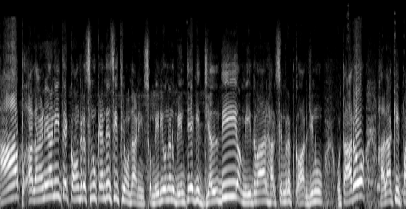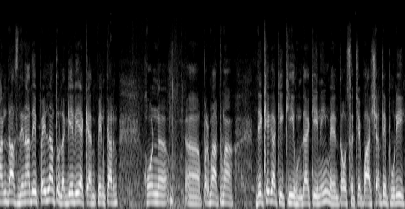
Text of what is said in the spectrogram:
ਆਪ ਐਲਾਨਿਆ ਨਹੀਂ ਤੇ ਕਾਂਗਰਸ ਨੂੰ ਕਹਿੰਦੇ ਸੀ, ਥਿਆਉਂਦਾ ਨਹੀਂ। ਸੋ ਮੇਰੀ ਉਹਨਾਂ ਨੂੰ ਬੇਨਤੀ ਹੈ ਕਿ ਜਲਦੀ ਉਮੀਦਵਾਰ ਹਰਸਿਮਰਤ ਕੌਰ ਜੀ ਨੂੰ ਉਤਾਰੋ। ਹਾਲਾਂਕਿ 5-10 ਦਿਨਾਂ ਦੇ ਪਹਿਲਾਂ ਤੋਂ ਲੱਗੇ ਹੋਏ ਆ ਕੈਂਪੇਨ ਕਰਨ। ਹੁਣ ਪਰਮਾਤਮਾ ਦੇਖੇਗਾ ਕਿ ਕੀ ਹੁੰਦਾ, ਕੀ ਨਹੀਂ। ਮੈਨੂੰ ਤਾਂ ਉਹ ਸੱਚੇ ਪਾਤਸ਼ਾਹ ਤੇ ਪੂਰੀ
